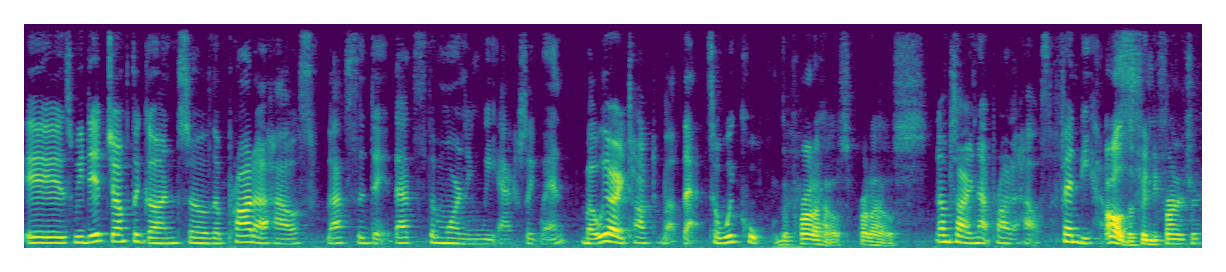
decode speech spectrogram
is we did jump the gun, so the Prada house, that's the day that's the morning we actually went. But we already talked about that. So we cool. the Prada House, Prada House. I'm sorry, not Prada house. Fendi house. Oh, the Fendi furniture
